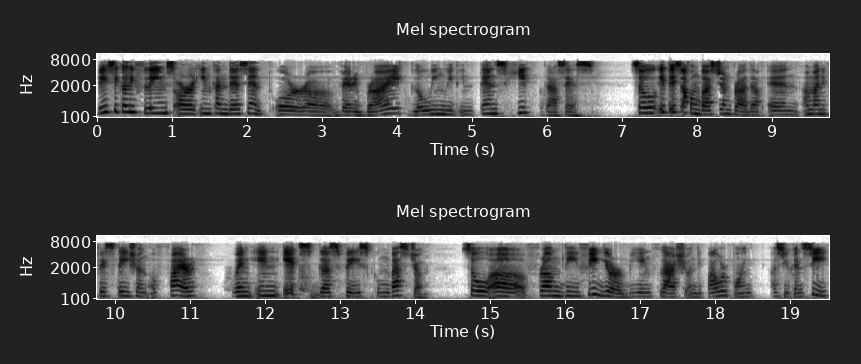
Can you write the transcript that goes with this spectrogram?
Basically, flames are incandescent or uh, very bright, glowing with intense heat gases. So it is a combustion product and a manifestation of fire when in its gas phase combustion. So uh, from the figure being flashed on the PowerPoint, as you can see,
